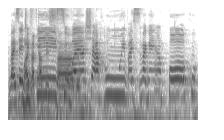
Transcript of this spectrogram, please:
vai ser vai difícil, vai achar ruim, vai, vai ganhar pouco,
